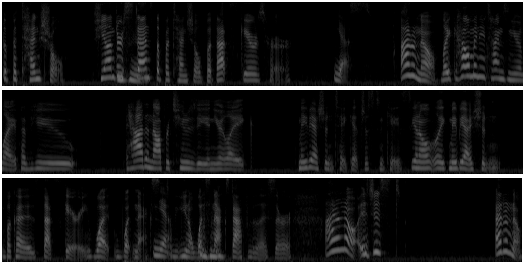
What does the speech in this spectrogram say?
the potential. She Mm-hmm. understands the potential, but that scares her. Yes. I don't know. Like, how many times in your life have you had an opportunity and you're like, maybe I shouldn't take it just in case? You know, like maybe I shouldn't because that's scary. What what next? Yeah. You know, what's Mhm. next after this? Or I don't know. It's just I don't know.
